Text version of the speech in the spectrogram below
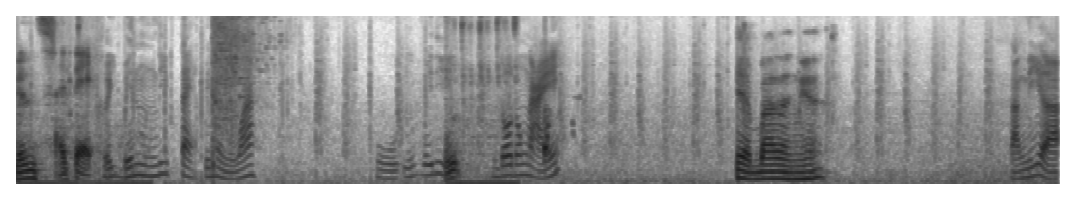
เบนซ์สายแตก เฮ้ยเบนซ์มึงรีบแตกไปไหนวะ โอ้อึ๊บไว้ดิอุ๊ยมึงโดนตรงไหนเนี่ยบ้านหลังเนี้ยหลังนี้เหรอ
